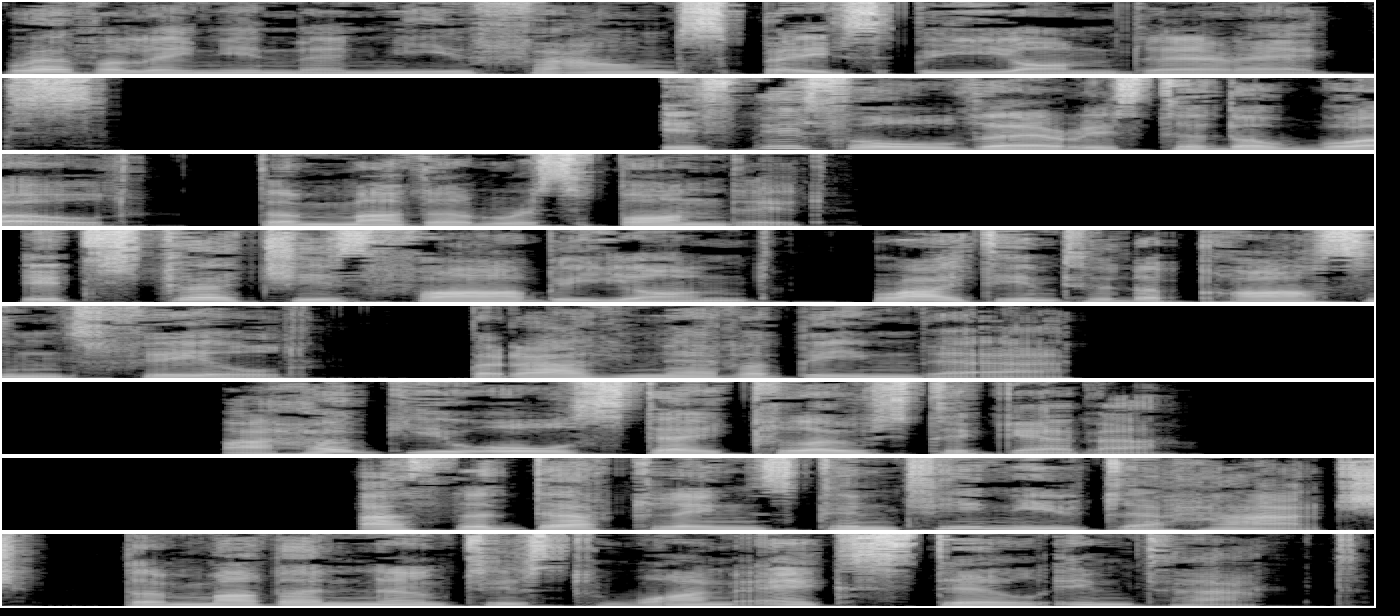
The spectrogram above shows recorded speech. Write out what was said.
reveling in the newfound space beyond their eggs. Is this all there is to the world? The mother responded. It stretches far beyond, right into the parson's field, but I've never been there. I hope you all stay close together. As the ducklings continued to hatch, the mother noticed one egg still intact.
